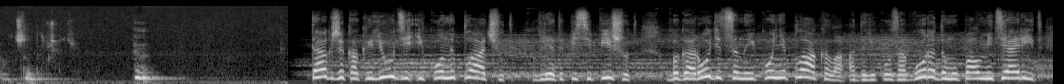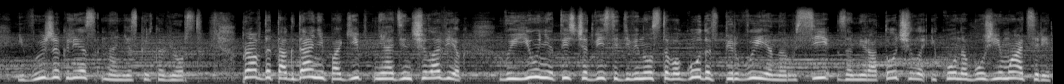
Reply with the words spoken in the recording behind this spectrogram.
очень большое чудо. Так же, как и люди, иконы плачут. В летописи пишут, Богородица на иконе плакала, а далеко за городом упал метеорит и выжег лес на несколько верст. Правда, тогда не погиб ни один человек. В июне 1290 года впервые на Руси замироточила икона Божьей Матери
